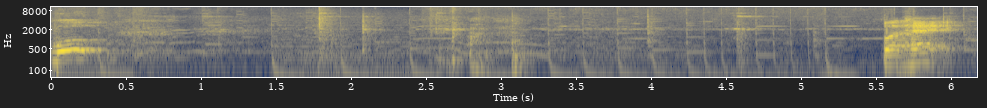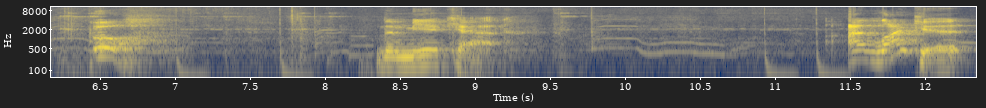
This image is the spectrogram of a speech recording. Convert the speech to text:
Well, But hey, oh, the meerkat. I like it.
